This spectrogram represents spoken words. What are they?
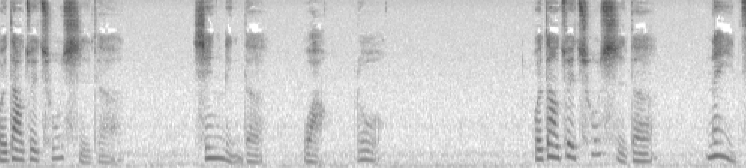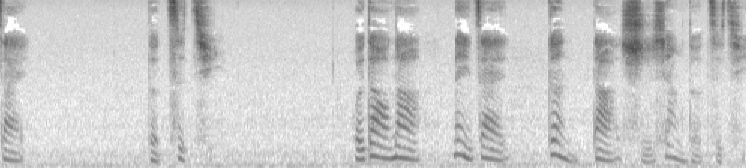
回到最初始的心灵的网络，回到最初始的内在的自己，回到那内在。更大实相的自己，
